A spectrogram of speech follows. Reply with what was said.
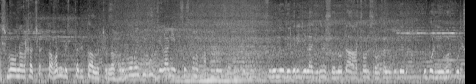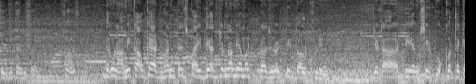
আসব ওনার কাছে তখন বিস্তারিত আলোচনা হবে। পূর্ব মেদিনীপুর জেলা নিয়ে বিশেষ কোনো ভাবনা রয়েছে? শুভেন্দু অধিকারী জেলা যেখানে ষোলোটা আসন সংখ্যালঘুদের উপর নির্ভর করছে জিতার বিষয়ে। কিছু আলোচনা দেখুন আমি কাউকে অ্যাডভান্টেজ পাই দেওয়ার জন্য আমি আমার রাজনৈতিক দল খুলিনি। যেটা টিএমসির পক্ষ থেকে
